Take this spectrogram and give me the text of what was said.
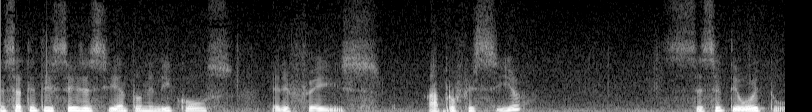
Em 76, esse Anthony Nichols ele fez a Profecia. 68,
